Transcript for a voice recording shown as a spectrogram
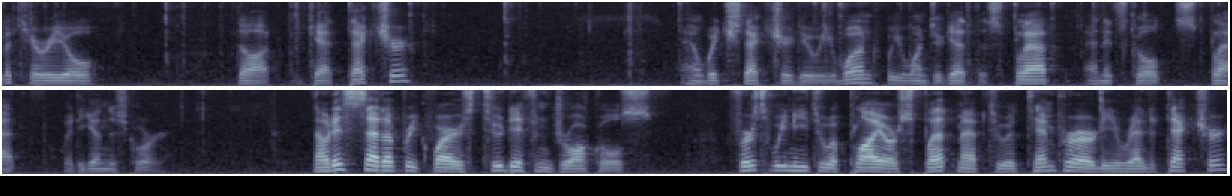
material dot get texture And which texture do we want? We want to get the splat and it's called splat with the underscore. Now this setup requires two different draw calls. First we need to apply our splat map to a temporary render texture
